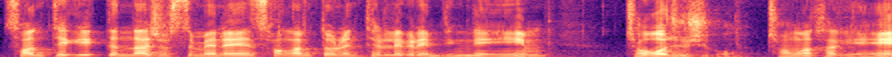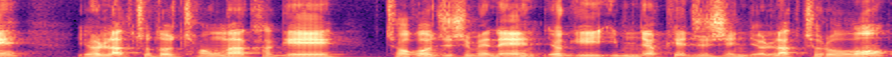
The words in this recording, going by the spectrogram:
선택이 끝나셨으면 성함 또는 텔레그램 닉네임 적어주시고 정확하게 연락처도 정확하게 적어주시면은 여기 입력해주신 연락처로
